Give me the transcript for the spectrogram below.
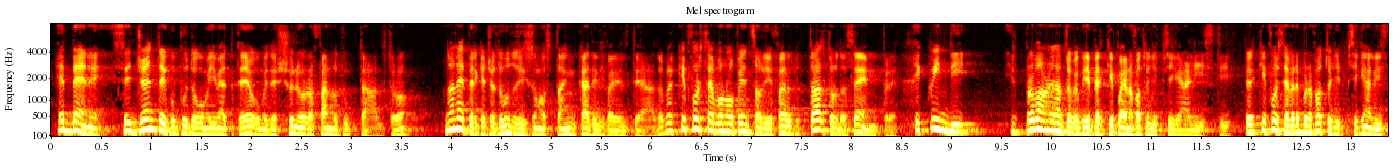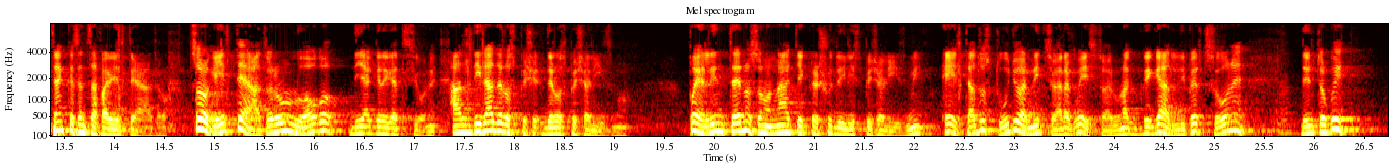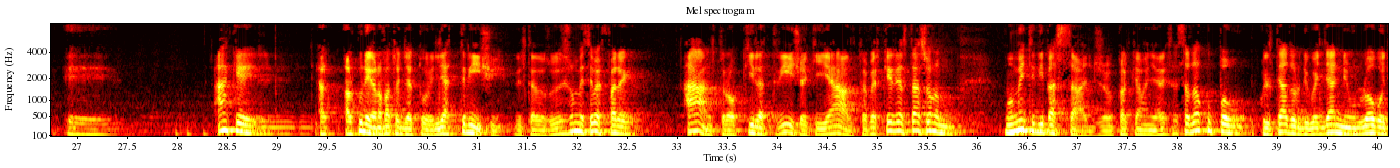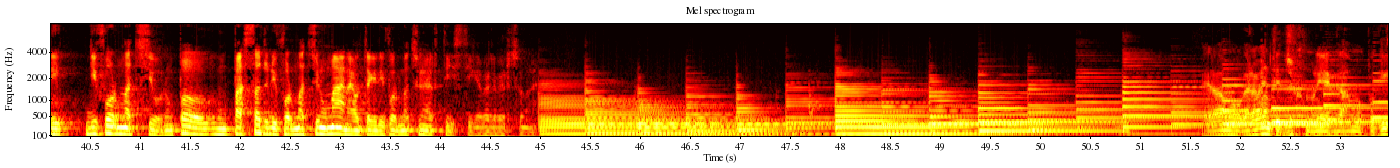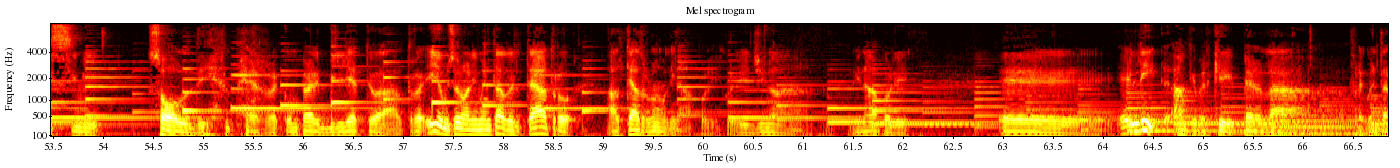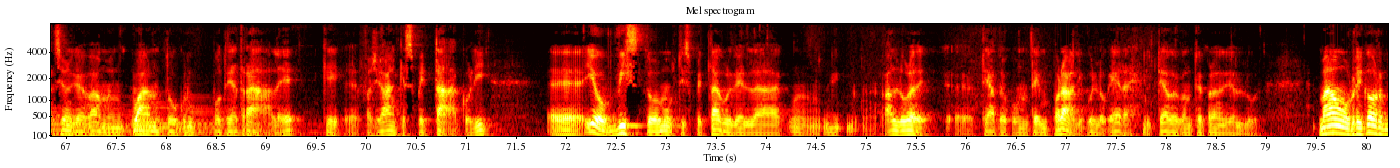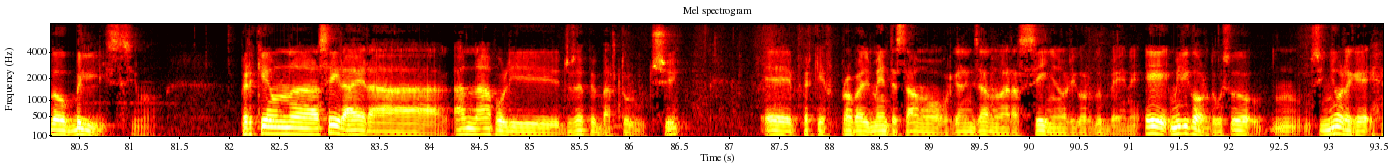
Ebbene, se gente appunto come Matteo, come Tescioni ora fanno tutt'altro, non è perché a un certo punto si sono stancati di fare il teatro, perché forse avevano pensato di fare tutt'altro da sempre. E quindi il problema non è tanto capire perché poi hanno fatto gli psicanalisti, perché forse avrebbero fatto gli psicanalisti anche senza fare il teatro. Solo che il teatro era un luogo di aggregazione, al di là dello, speci- dello specialismo. Poi all'interno sono nati e cresciuti gli specialismi e il teatro studio all'inizio era questo, era un aggregato di persone dentro cui eh, anche alcuni che hanno fatto gli attori, le attrici del teatro studio si sono messi a fare altro, chi l'attrice, chi altro, perché in realtà sono momenti di passaggio in qualche maniera. È stato anche un po' il teatro di quegli anni un luogo di, di formazione, un po' un passaggio di formazione umana oltre che di formazione artistica per le persone. Veramente giovani, avevamo pochissimi soldi per comprare biglietti o altro. E io mi sono alimentato del teatro al Teatro Nuovo di Napoli, quello di Gino di Napoli. E, e, lì, anche perché per la frequentazione che avevamo in quanto gruppo teatrale, che eh, faceva anche spettacoli, eh, io ho visto molti spettacoli del allora eh, teatro contemporaneo, quello che era il teatro contemporaneo di allora, ma ho un ricordo bellissimo perché una sera era a Napoli Giuseppe Bartolucci, eh, perché probabilmente stavamo organizzando una rassegna, non ricordo bene, e mi ricordo questo mh, mm, signore che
